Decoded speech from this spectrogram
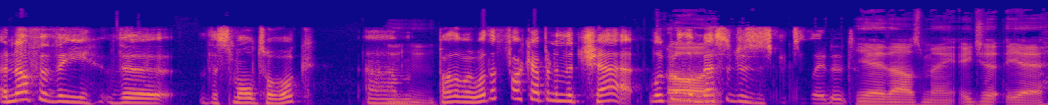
enough of the the the small talk. Um, Mhm. By the way, what the fuck happened in the chat? Look at all the Oh. messages just deleted. Yeah, that was me. He just yeah,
